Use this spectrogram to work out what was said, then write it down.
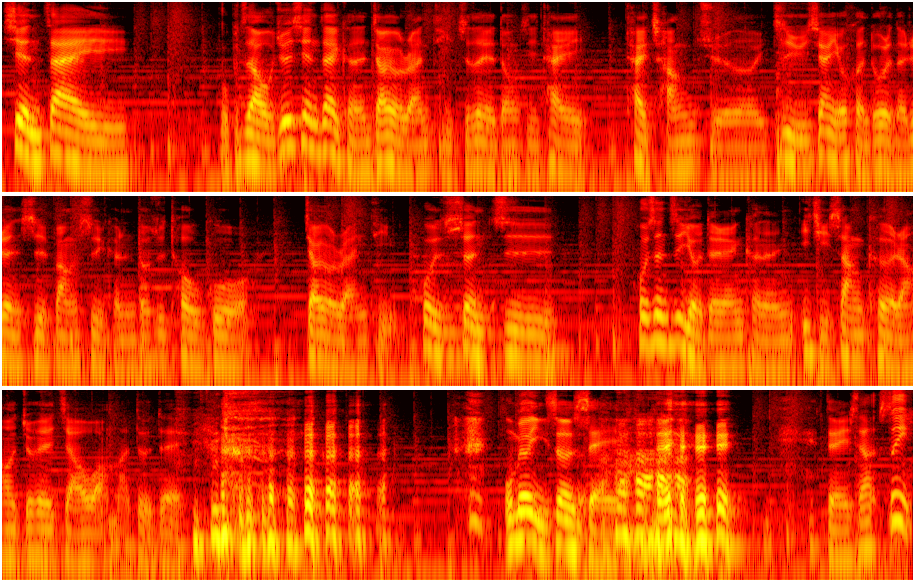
现在我不知道，我觉得现在可能交友软体之类的东西太太猖獗了，以至于现在有很多人的认识方式可能都是透过。交友软体，或者甚至，或甚至有的人可能一起上课，然后就会交往嘛，对不对？我没有影射谁，对，所以，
